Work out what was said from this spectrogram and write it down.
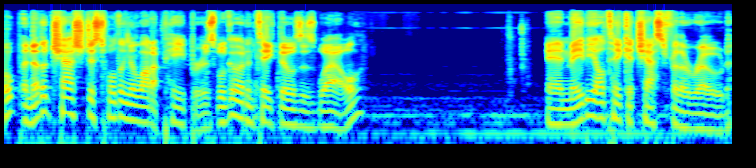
Oh, another chest just holding a lot of papers. We'll go ahead and take those as well. And maybe I'll take a chest for the road.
